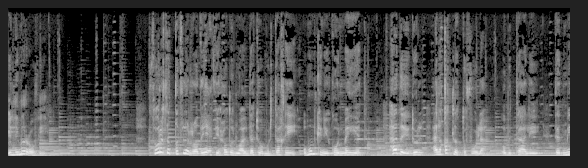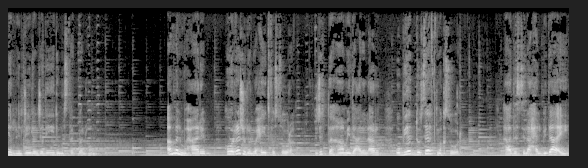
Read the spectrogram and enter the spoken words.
اللي مروا فيه. صورة الطفل الرضيع في حضن والدته مرتخي وممكن يكون ميت هذا يدل على قتل الطفولة وبالتالي تدمير للجيل الجديد ومستقبلهم. أما المحارب هو الرجل الوحيد في الصورة جثة هامدة على الأرض وبيده سيف مكسور. هذا السلاح البدائي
